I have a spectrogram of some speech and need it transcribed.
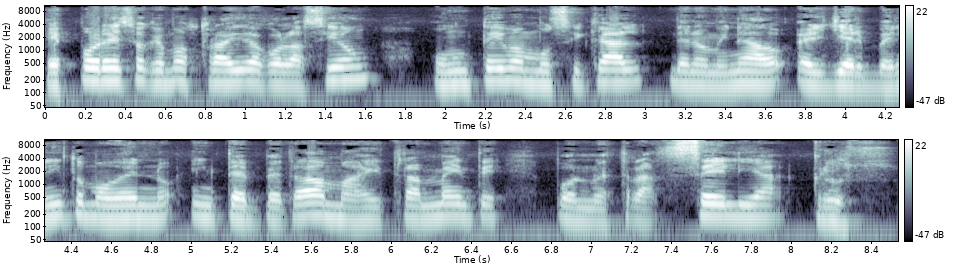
Es por eso que hemos traído a colación un tema musical denominado El Yerbenito Moderno, interpretado magistralmente por nuestra Celia Cruz.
